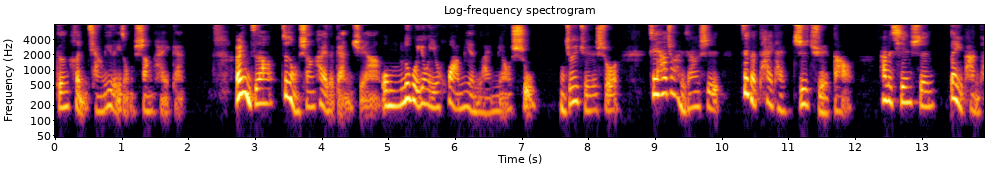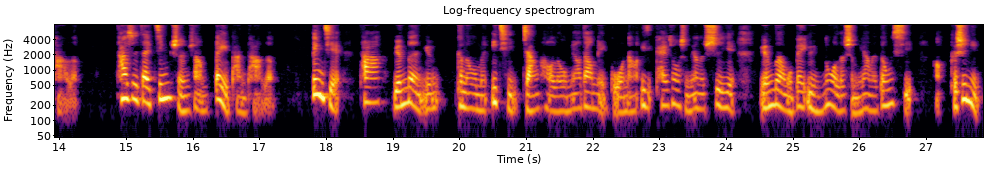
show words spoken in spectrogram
跟很强烈的一种伤害感。而你知道这种伤害的感觉啊，我们如果用一个画面来描述。你就会觉得说，其实他就很像是这个太太知觉到她的先生背叛她了，他是在精神上背叛她了，并且他原本原可能我们一起讲好了，我们要到美国，然后一起开创什么样的事业，原本我被允诺了什么样的东西，好，可是你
